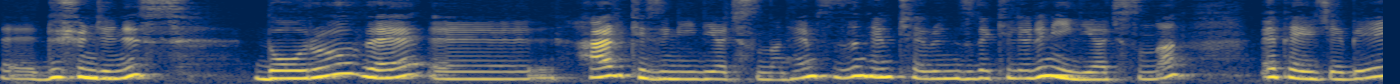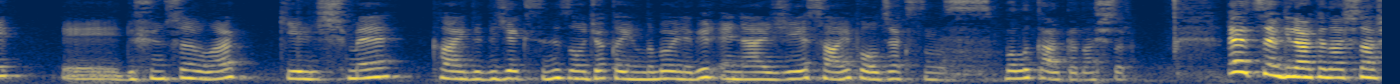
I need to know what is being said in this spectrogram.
E, düşünceniz doğru ve e, herkesin iyiliği açısından hem sizin hem çevrenizdekilerin iyiliği açısından epeyce bir e, düşünsel olarak gelişme kaydedeceksiniz. Ocak ayında böyle bir enerjiye sahip olacaksınız. Balık arkadaşlar. Evet sevgili arkadaşlar,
